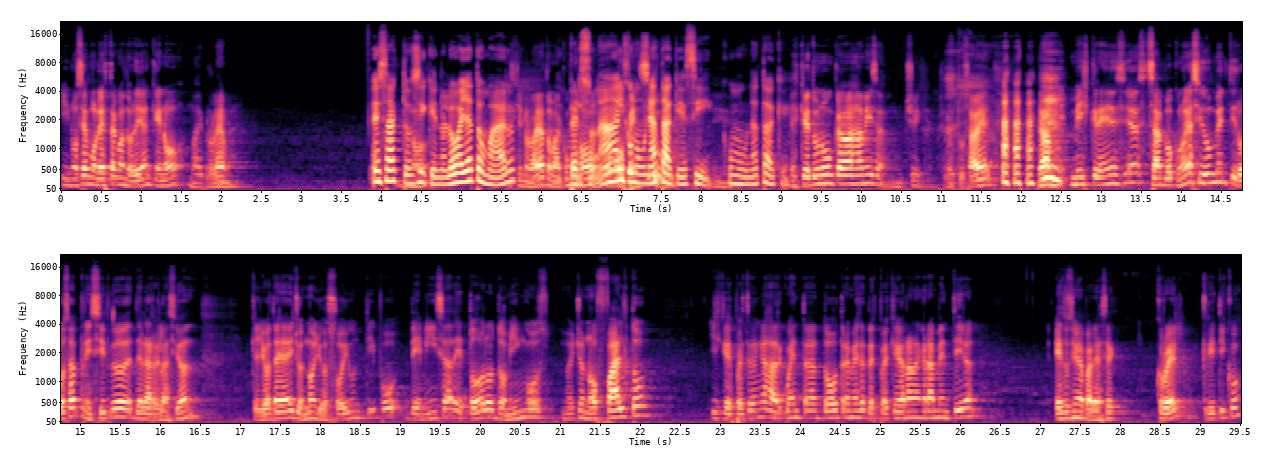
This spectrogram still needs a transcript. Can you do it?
y no se molesta cuando le digan que no, no hay problema. Exacto, sí, que no lo vaya a tomar, que no lo vaya a tomar como personal, como un ataque, sí, como un ataque. Es que tú nunca vas a misa, chico, pero tú sabes, mis creencias, salvo que uno haya sido un mentiroso al principio de, la relación, que yo te haya dicho, no, yo soy un tipo de misa de todos los domingos, no, yo no falto, y que después te vengas a dar cuenta dos o tres meses después que era una gran mentira, eso sí me parece cruel, crítico,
